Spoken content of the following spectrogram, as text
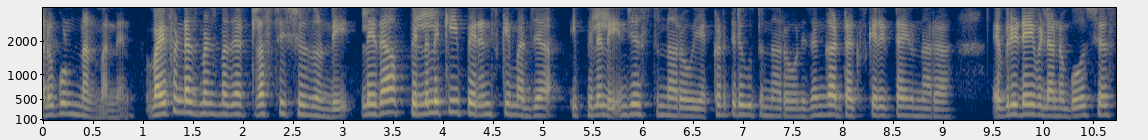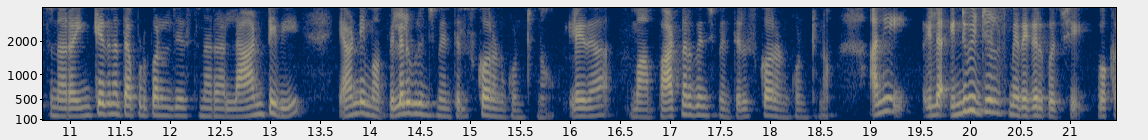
అనుకుంటున్నాను మరి నేను. వైఫ్ అండ్ హస్బెండ్స్ మధ్య ట్రస్ట్ ఇష్యూస్ ఉండి లేదా పిల్లలకి పేరెంట్స్కి మధ్య ఈ పిల్లలు ఏం చేస్తున్నారో ఎక్కడ తిరుగుతున్నారో నిజంగా డ్రగ్స్కి అడిక్ట్ అయి ఉన్నారా ఎవ్రీడే వీళ్ళని బోజ్ చేస్తున్నారా ఇంకేదైనా తప్పుడు పనులు చేస్తున్నారా లాంటివి ఏమండి మా పిల్లల గురించి మేము తెలుసుకోవాలనుకుంటున్నాం లేదా మా పార్ట్నర్ గురించి మేము తెలుసుకోవాలనుకుంటున్నాం అని ఇలా ఇండివిజువల్స్ మీ దగ్గరికి వచ్చి ఒక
